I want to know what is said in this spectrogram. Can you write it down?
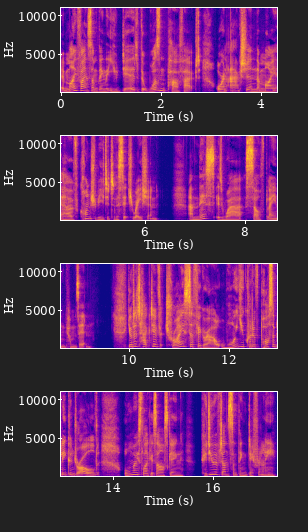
It might find something that you did that wasn't perfect or an action that might have contributed to the situation. And this is where self blame comes in. Your detective tries to figure out what you could have possibly controlled, almost like it's asking, could you have done something differently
